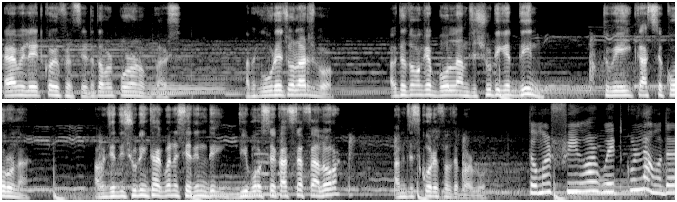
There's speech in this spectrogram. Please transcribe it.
হ্যাঁ আমি লেট করে ফেলছি। এটা তো আমার পুরনো অভ্যাস। আমি কি উড়ে চলে আসব? আমি তো তোমাকে বললাম যে শুটিং এর দিন তুমি এই কাজটা করো না। আমি যেদিন শুটিং থাকবে না সেদিন ডিভোর্সের কাজটা ফেলো। আমি জাস্ট করে ফেলতে পারব। তোমার ফ্রি হওয়ার ওয়েট করলে আমাদের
